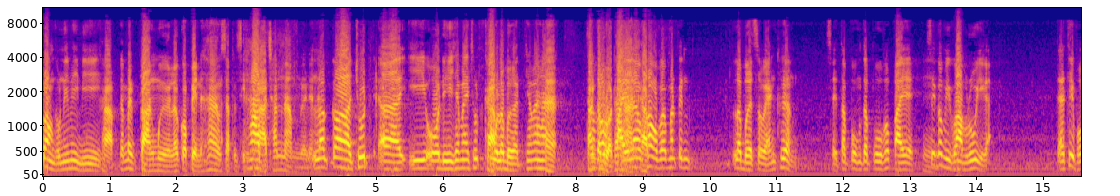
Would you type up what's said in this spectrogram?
กล้องตรงนี้ไม่มี ครับนั่นเป็นกลางเมืองแล้วก็เป็นห้างสรรพสินครัค้าบชั้นนำเลยนะฮะแล้วก็ชุดเอ่อ EOD ใช่ไหมชุดครับกู้ระเบิดใช่ไหมฮะฮะทั้งตำรวจทเข้าไปหารแล้วครับ เข้าไปมันเป็นระเบิดแสวงเครื่อง ใส่ตะปูตะปูเข้าไป อืม ซึ่งก็มีความรู้อีกอะแต่ที่ผม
